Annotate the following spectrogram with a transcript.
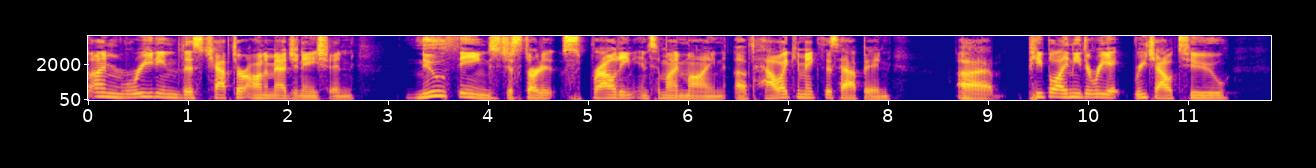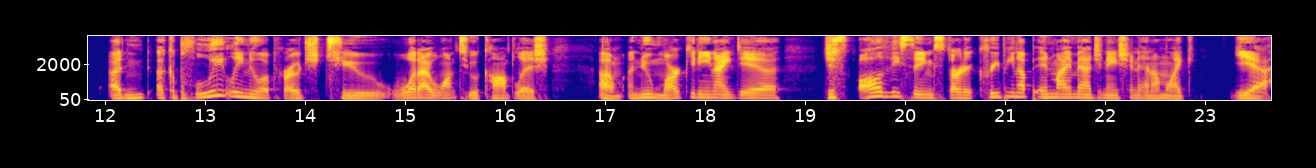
I'm reading this chapter on imagination, new things just started sprouting into my mind of how I can make this happen. Uh, people I need to re- reach out to, a, a, completely new approach to what I want to accomplish, um, a new marketing idea. Just all of these things started creeping up in my imagination. And I'm like, yeah,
